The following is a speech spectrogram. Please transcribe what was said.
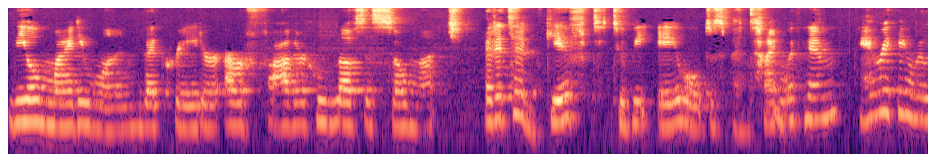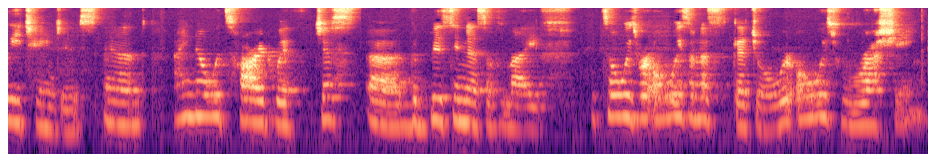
the almighty one the creator our father who loves us so much that it's a gift to be able to spend time with him, everything really changes. And I know it's hard with just uh, the busyness of life. It's always we're always on a schedule. We're always rushing.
